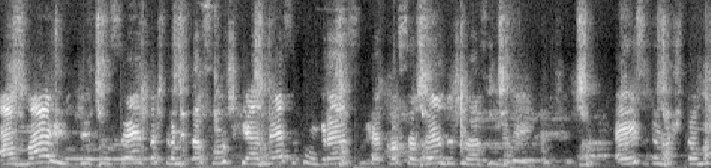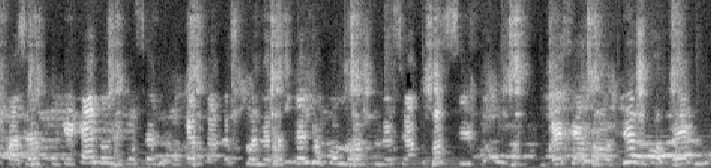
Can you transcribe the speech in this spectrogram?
há mais de 200 tramitações que é nesse Congresso retrocedendo os nossos direitos. É isso que nós estamos fazendo, porque cada um de vocês, em qualquer lugar desse planeta, estejam conosco nesse ato pacífico, esse atual desgoverno,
